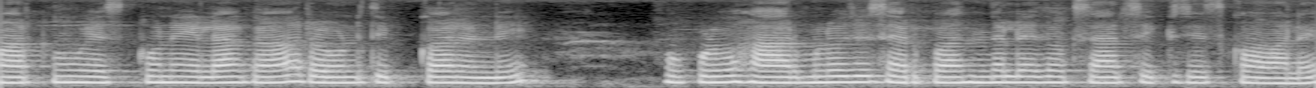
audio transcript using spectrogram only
మార్కింగ్ వేసుకొని ఇలాగా రౌండ్ తిప్పుకోవాలండి. ఇప్పుడు హార్మ్ సరిపోతుందో లేదో ఒకసారి చెక్ చేసుకోవాలి.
